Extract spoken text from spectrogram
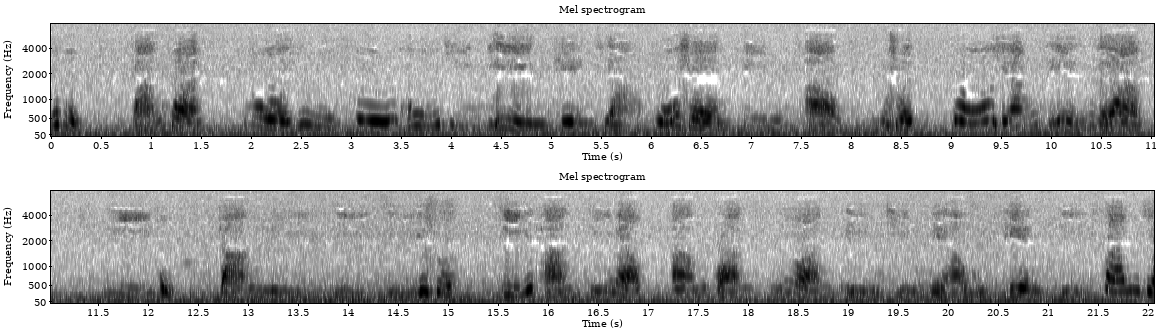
户部掌管内务，府库经营，天下国神，兵曹赋税，国相贤良。礼部掌礼仪祭祀，祭坛祭庙。长官愿临近了天地三界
